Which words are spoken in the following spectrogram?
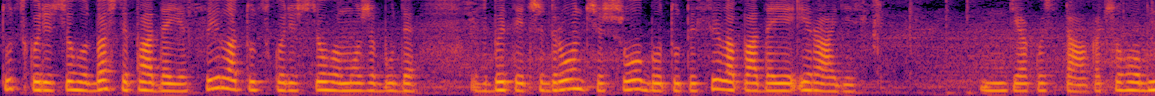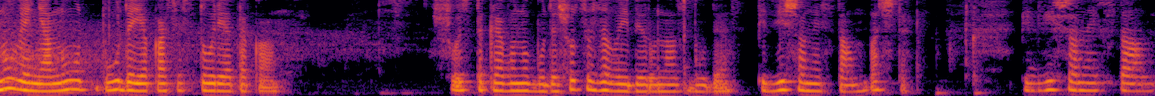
Тут, скоріш всього, от бачите, падає сила, тут, скоріш всього, може буде збитий чи дрон, чи що, бо тут і сила падає, і радість. Якось так. А чого обнулення? Ну, буде якась історія така. Щось таке воно буде. Що це за вибір у нас буде? Підвішаний стан. Бачите? Підвішаний стан.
